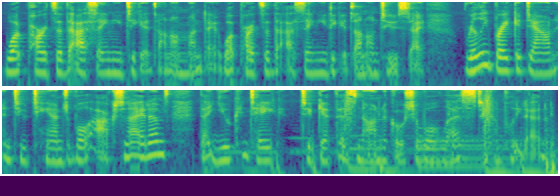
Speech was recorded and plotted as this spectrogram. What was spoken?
what parts of the essay need to get done on Monday? What parts of the essay need to get done on Tuesday? Really break it down into tangible action items that you can take to get this non negotiable list completed.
